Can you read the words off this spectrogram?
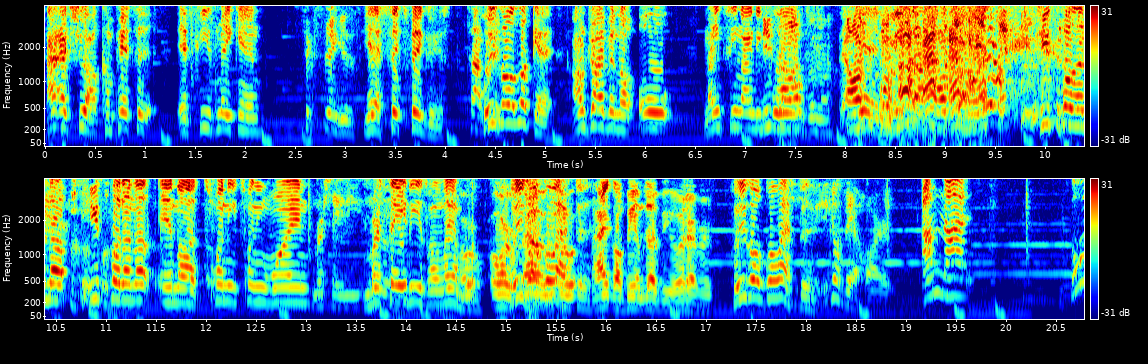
I ask you out compared to if he's making Six figures. yeah six figures. Top Who you gonna look at? I'm driving an old 1994. Nissan Altima. Yeah, Nissan Altima. He's pulling up. He's pulling up in a 2021 Mercedes. Mercedes or Lambo. Or, or Who you gonna go uh, after? I go BMW or whatever. Who you gonna go after? You gonna say hard. I'm not. Boy.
